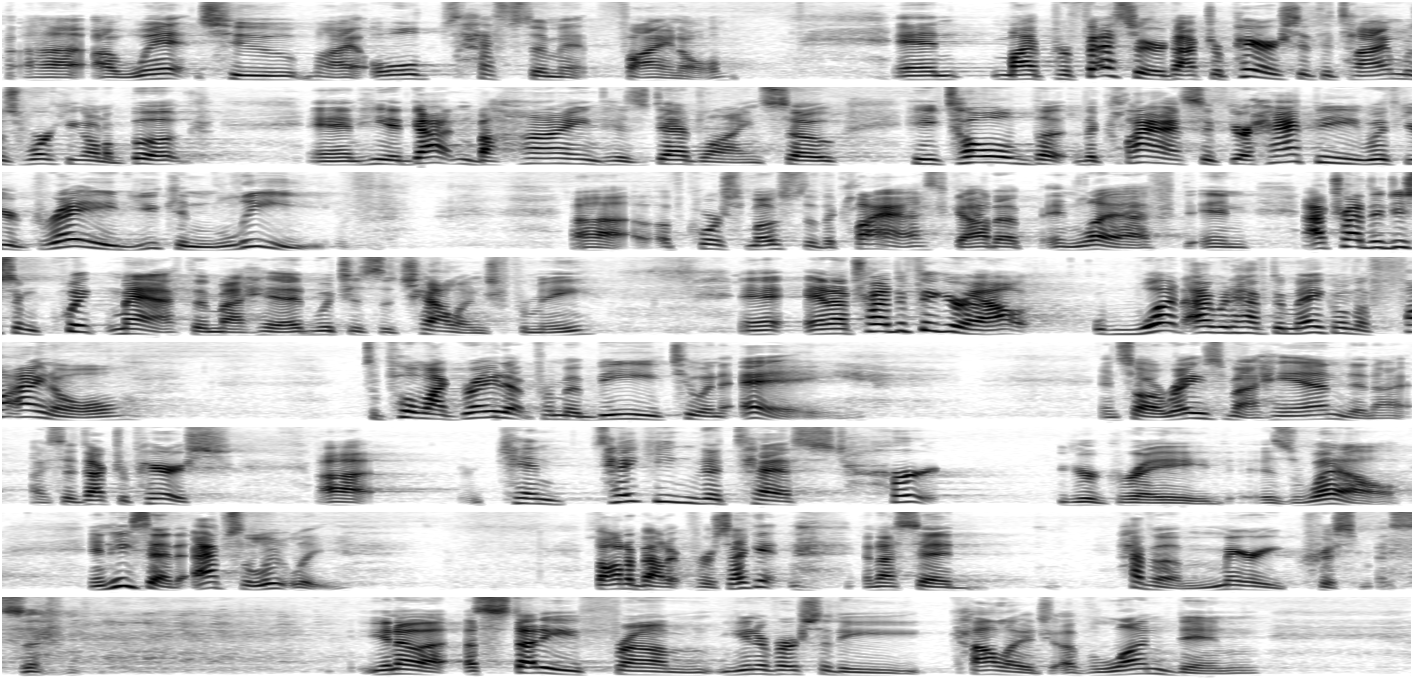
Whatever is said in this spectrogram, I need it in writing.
uh, I went to my Old Testament final, and my professor, Dr. Parrish, at the time, was working on a book and he had gotten behind his deadline. So he told the, the class, if you're happy with your grade, you can leave. Uh, of course, most of the class got up and left. And I tried to do some quick math in my head, which is a challenge for me. And, and I tried to figure out what I would have to make on the final to pull my grade up from a B to an A. And so I raised my hand and I, I said, Dr. Parrish, uh, can taking the test hurt your grade as well? And he said, Absolutely. Thought about it for a second, and I said, Have a Merry Christmas. you know, a, a, study from University College of London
